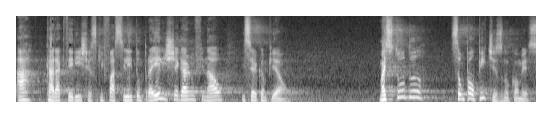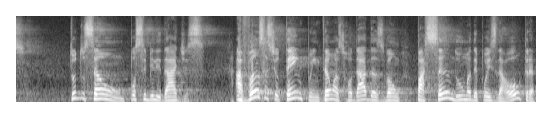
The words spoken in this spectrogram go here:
há características que facilitam para ele chegar no final e ser campeão. Mas tudo são palpites no começo, tudo são possibilidades. Avança-se o tempo, então as rodadas vão passando uma depois da outra,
